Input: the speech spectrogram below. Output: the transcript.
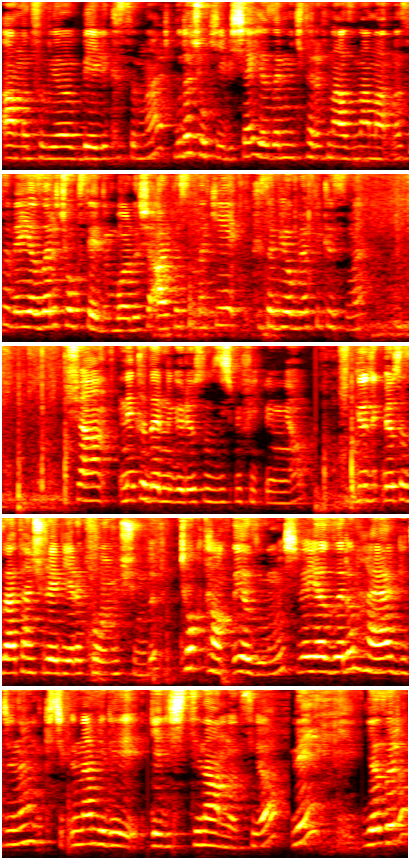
anlatılıyor belli kısımlar. Bu da çok iyi bir şey. Yazarın iki tarafını ağzından anlatması ve yazarı çok sevdim bu arada. Şu arkasındaki kısa biyografi kısmı şu an ne kadarını görüyorsunuz hiçbir fikrim yok. Gözükmüyorsa zaten şuraya bir yere koymuşumdur. Çok tatlı yazılmış ve yazarın hayal gücünün küçüklüğünden beri geliştiğini anlatıyor. Ve yazarın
